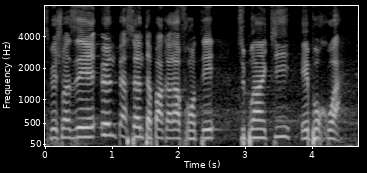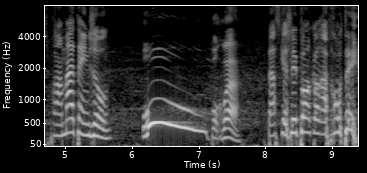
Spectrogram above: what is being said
Tu peux choisir une personne que tu n'as pas encore affrontée. Tu prends qui et pourquoi? Je prends Matt Angel Ouh! Pourquoi? parce que je l'ai pas encore affronté.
